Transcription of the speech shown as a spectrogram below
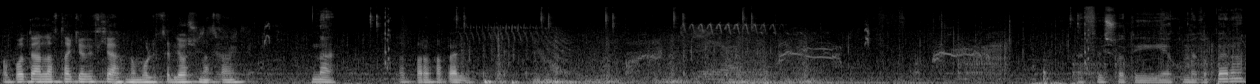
Οπότε άλλα αυτά και δεν φτιάχνω μόλις τελειώσουν αυτά. Να, Θα πάρω καπέλο. θα αφήσω ό,τι έχουμε εδώ πέρα.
